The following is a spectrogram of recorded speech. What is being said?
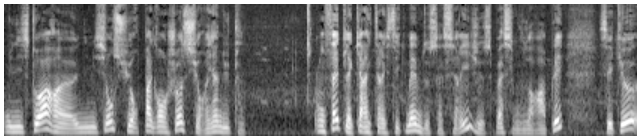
une histoire, une émission sur pas grand-chose, sur rien du tout. En fait, la caractéristique même de sa série, je ne sais pas si vous vous en rappelez, c'est que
